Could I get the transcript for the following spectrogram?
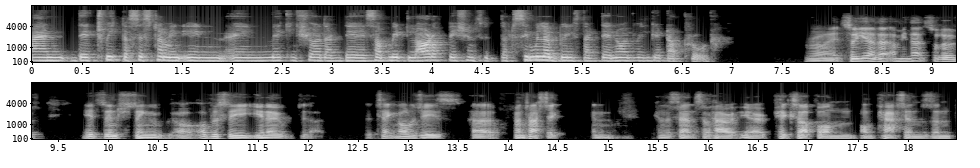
and they tweak the system in, in in making sure that they submit a lot of patients with that similar bills that they know will get approved Right. So yeah, that I mean that's sort of it's interesting. Obviously, you know, the technology is uh, fantastic in in the sense of how you know it picks up on on patterns and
